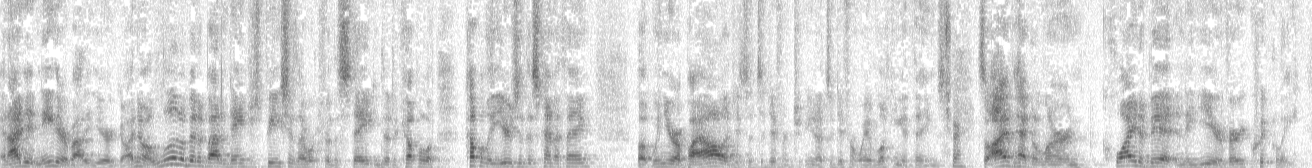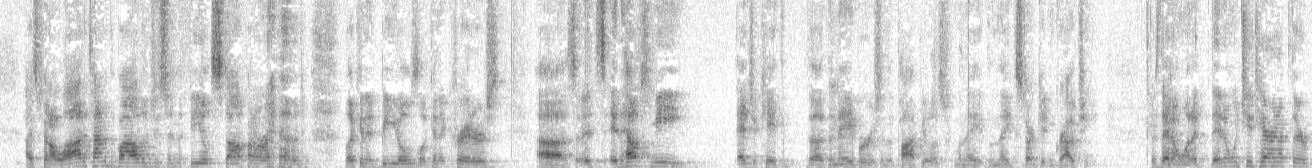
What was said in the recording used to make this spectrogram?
And I didn't either about a year ago. I know a little bit about endangered species. I worked for the state and did a couple of, couple of years of this kind of thing. But when you're a biologist, it's a different, you know, it's a different way of looking at things. Sure. So I've had to learn quite a bit in a year, very quickly. I spent a lot of time with the biologists in the field, stomping around, looking at beetles, looking at critters. Uh, so it's, it helps me educate the, the, the, neighbors and the populace when they, when they start getting grouchy. Because they don't want to, they don't want you tearing up their,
